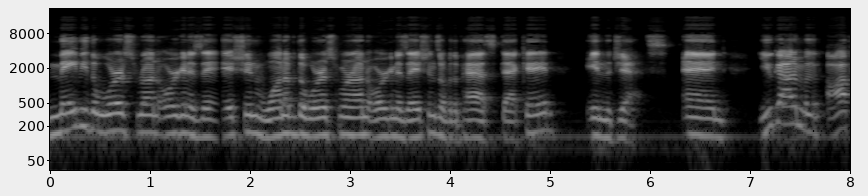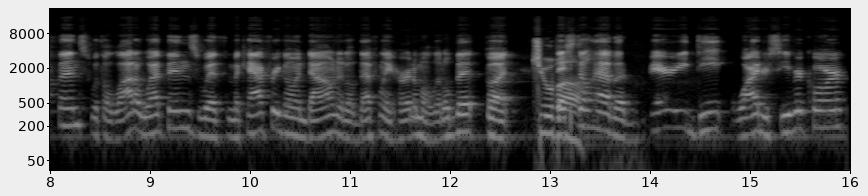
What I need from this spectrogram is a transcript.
maybe the worst run organization, one of the worst run organizations over the past decade in the Jets. And you got him an offense with a lot of weapons. With McCaffrey going down, it'll definitely hurt him a little bit, but Chuba. they still have a very deep wide receiver core.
